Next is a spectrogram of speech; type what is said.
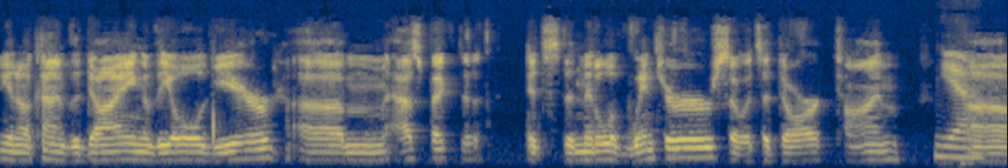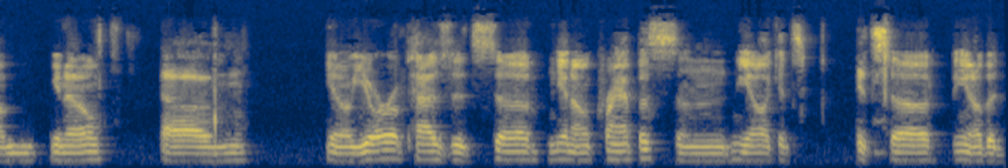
you know kind of the dying of the old year um, aspect. It's the middle of winter, so it's a dark time. yeah Um, you know, um, you know, Europe has its, uh, you know, Krampus and, you know, like it's, it's, uh, you know, the,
